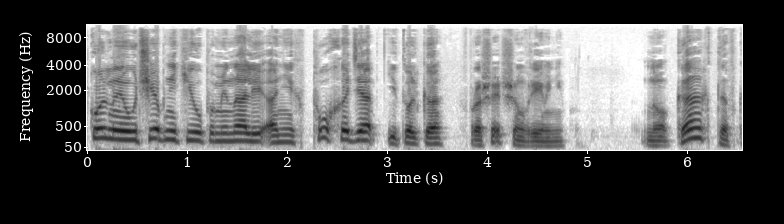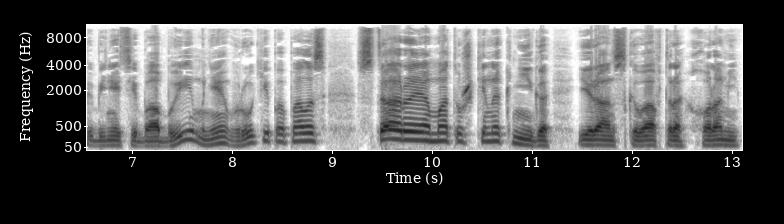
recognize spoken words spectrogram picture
Школьные учебники упоминали о них походя и только в прошедшем времени. Но как-то в кабинете бабы мне в руки попалась старая матушкина книга иранского автора Хорами.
